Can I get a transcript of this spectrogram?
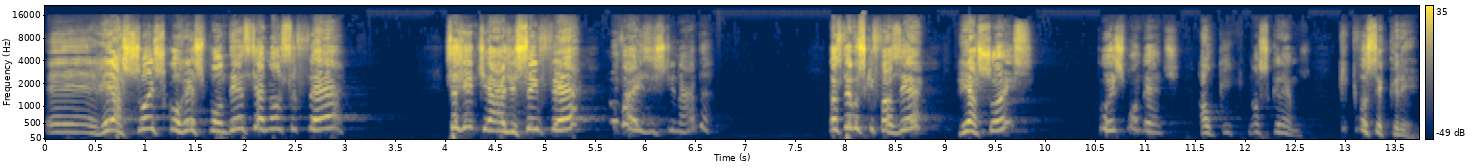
é, reações correspondentes à nossa fé. Se a gente age sem fé, não vai existir nada. Nós temos que fazer reações correspondentes ao que nós cremos. O que você crê?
